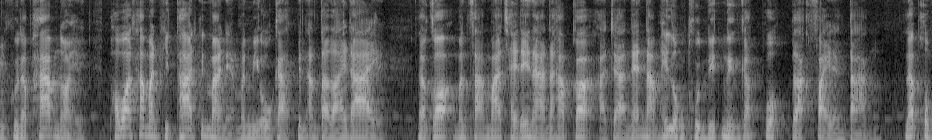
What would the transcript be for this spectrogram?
มีคุณภาพหน่อย เพราะว่าถ้ามันผิดพลาดขึ้นมาเนี่ยมันมีโอกาสเป็นอันตรายได้ แล้วก็มันสามารถใช้ได้นานนะครับ ก็อาจจะแนะนำให้ลงทุนนิดนึงกับพวกปลั๊กไฟต่างๆ แล้วผม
